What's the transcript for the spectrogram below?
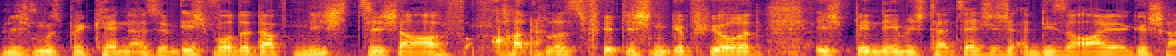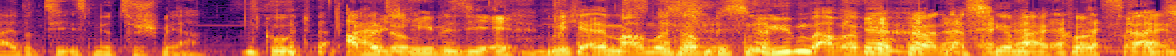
Und ich muss bekennen, also ich wurde da nicht sicher auf Adlers Fittichen geführt. Ich bin nämlich tatsächlich an dieser Arie gescheitert. Sie ist mir zu schwer. Gut, aber also, ich liebe sie eben. Michael Maul muss noch ein bisschen üben, aber wir hören das hier mal kurz rein.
